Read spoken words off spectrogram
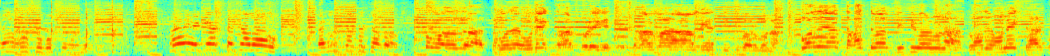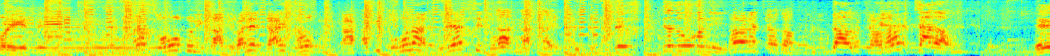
না, বসো বসো বসো। একটা চালাও। এখন একটা চালাও? তোমাদের তোমাদের অনেক ধার পড়ে গেছে। ধার মারা আমি আর দিতে পারব না। তোমাদের আর ধার দেওয়ার দিতে পারব না। তোমাদের অনেক ধার পড়ে গেছে। আরে কাজ বাজে যাই দেবো টাকা কি দেবো না চলে যাচ্ছি দেবো দে- দে দাও একটা চা দাও দুজন দাও দুটো চা দাও চা দাও এই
